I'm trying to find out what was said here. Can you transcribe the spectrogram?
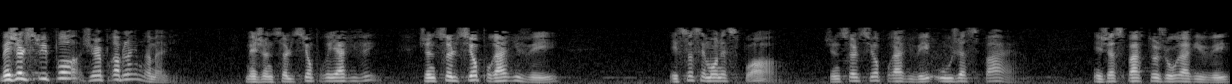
mais je ne le suis pas. J'ai un problème dans ma vie. Mais j'ai une solution pour y arriver. J'ai une solution pour arriver. Et ça, c'est mon espoir. J'ai une solution pour arriver où j'espère. Et j'espère toujours arriver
